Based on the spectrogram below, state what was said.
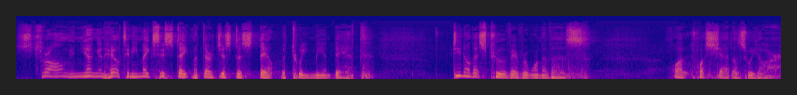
strong and young and healthy, and he makes this statement there's just a step between me and death. Do you know that's true of every one of us? What, what shadows we are.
